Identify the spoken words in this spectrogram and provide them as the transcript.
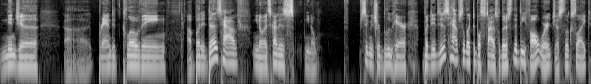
ninja uh, branded clothing, uh, but it does have, you know, it's got his, you know, signature blue hair, but it does have selectable styles. So there's the default where it just looks like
